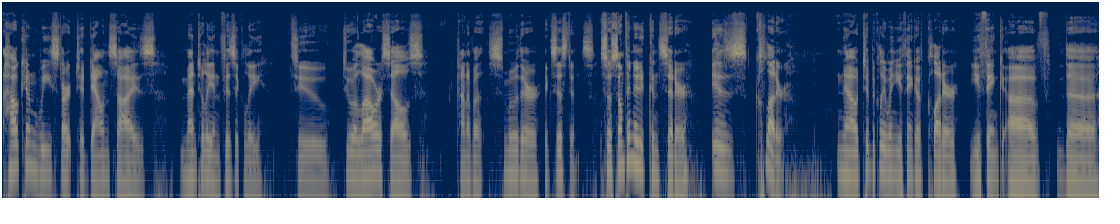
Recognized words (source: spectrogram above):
How can we start to downsize mentally and physically to to allow ourselves kind of a smoother existence? So something to consider is clutter. Now, typically, when you think of clutter, you think of the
